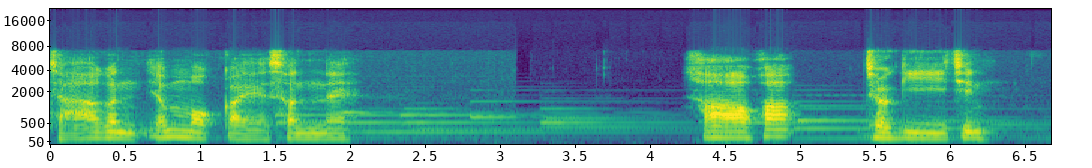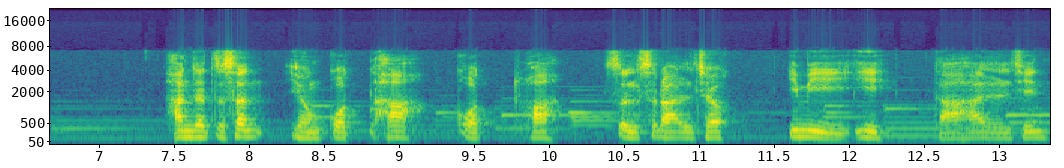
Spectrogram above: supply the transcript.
작은 연못가에 섰네. 하화 적이진. 한자 뜻은 연꽃하 꽃화 쓸쓸할 적 이미 이 다할진.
